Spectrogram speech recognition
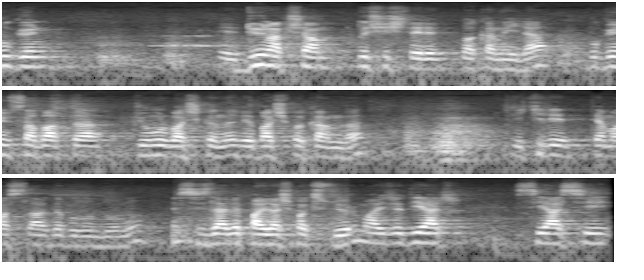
bugün dün akşam Dışişleri Bakanı'yla, bugün sabahta Cumhurbaşkanı ve Başbakan'la ikili temaslarda bulunduğunu sizlerle paylaşmak istiyorum. Ayrıca diğer siyasi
